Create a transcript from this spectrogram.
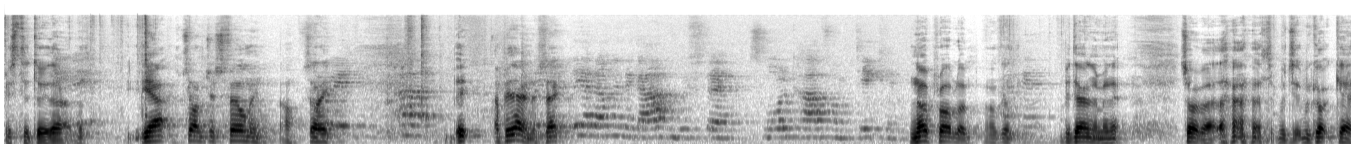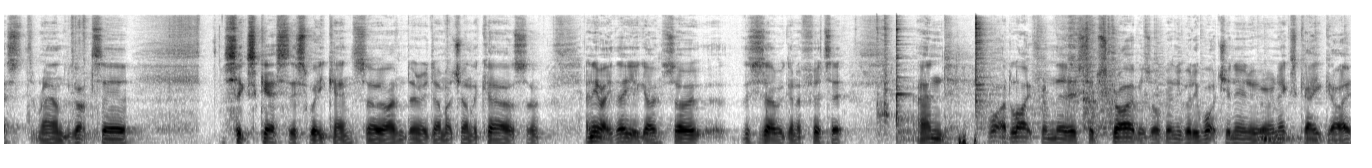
is to do that. But yeah, so I'm just filming. Oh, sorry. It, I'll be there in a sec. They are down in the garden with the small car from Tekin. No problem. I'll go, be down in a minute. Sorry about that. We- We've got guests around. We've got uh, six guests this weekend, so I haven't really done much on the cars. So anyway, there you go. So uh, this is how we're going to fit it. And what I'd like from the subscribers or anybody watching in who are an XK guy,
